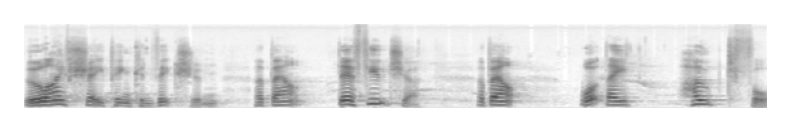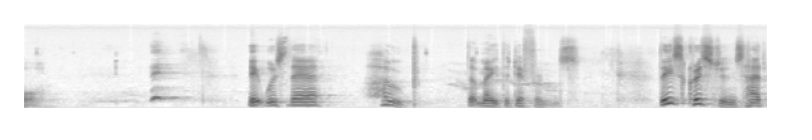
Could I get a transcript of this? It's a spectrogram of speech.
life shaping conviction about their future, about what they hoped for. It was their hope that made the difference. These Christians had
